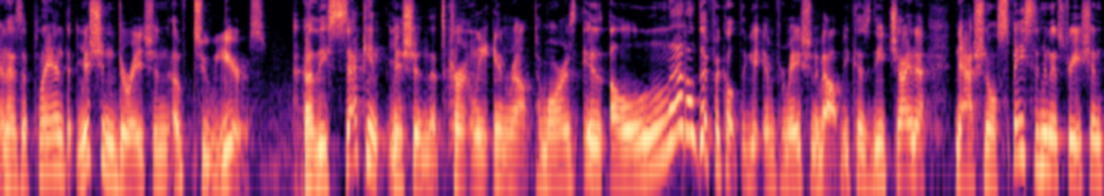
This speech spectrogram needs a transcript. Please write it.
and has a planned mission duration of two years. Now, the second mission that's currently en route to Mars is a little difficult to get information about because the China National Space Administration,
